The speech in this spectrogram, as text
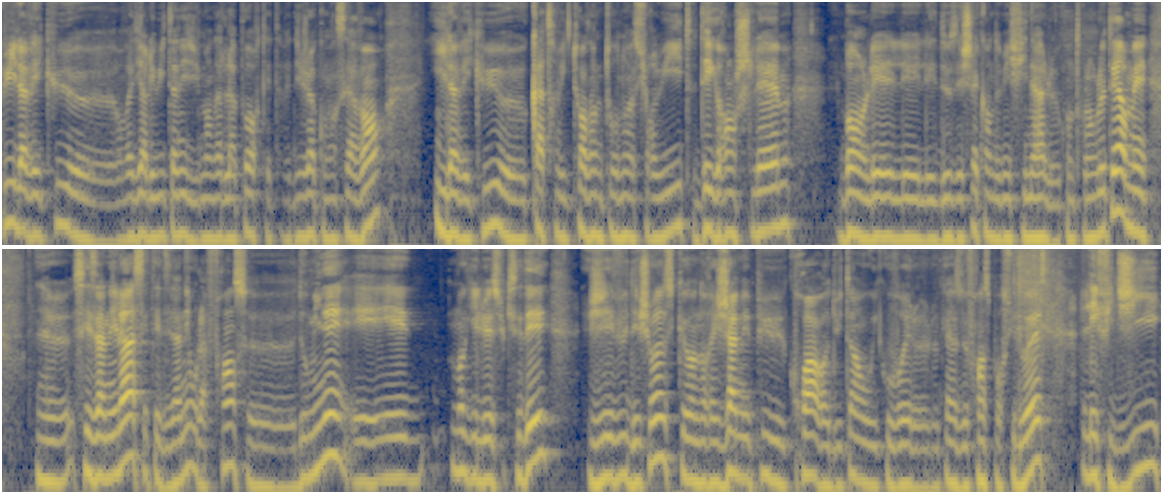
Lui, il a vécu, euh, on va dire, les huit années du mandat de la porte et avait déjà commencé avant. Il a vécu euh, quatre victoires dans le tournoi sur 8, des grands chelems, bon, les, deux échecs en demi-finale contre l'Angleterre, mais euh, ces années-là, c'était des années où la France euh, dominait. Et, moi qui lui ai succédé, j'ai vu des choses qu'on n'aurait jamais pu croire du temps où il couvrait le, 15 de France pour Sud-Ouest. Les Fidji,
